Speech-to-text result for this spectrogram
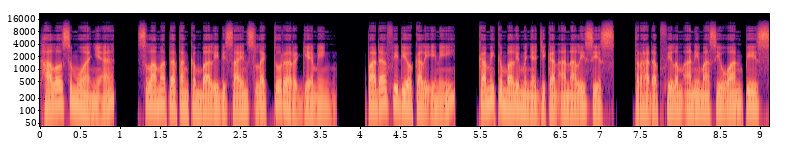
Halo semuanya, selamat datang kembali di Science Lecturer Gaming. Pada video kali ini, kami kembali menyajikan analisis terhadap film animasi One Piece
